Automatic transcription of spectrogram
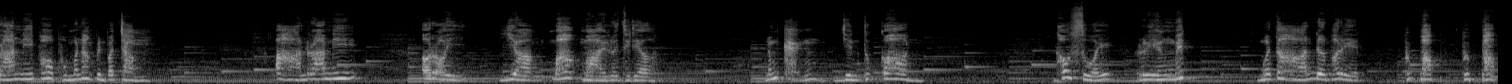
ร้านนี้พ่อผมมานั่งเป็นประจำ อาหารร้านนี้ อร่อยอย่างมากมายเลยทีเดียว น้ำแข็งเย็นทุกก้อนข้าวสวยเรียงเม็ด เหมื่อนทหารเดินพาเหรดพึบพับพึบพับ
